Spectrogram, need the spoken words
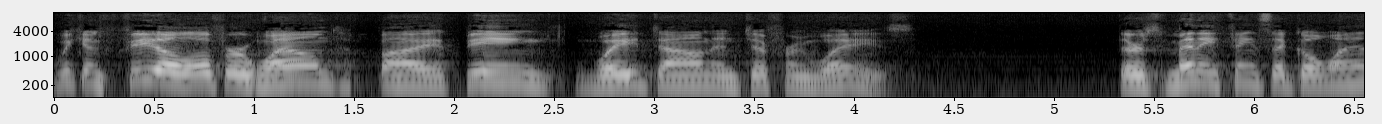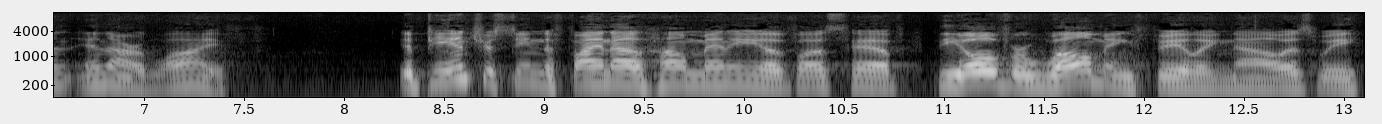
We can feel overwhelmed by being weighed down in different ways. There's many things that go on in our life. It'd be interesting to find out how many of us have the overwhelming feeling now as we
